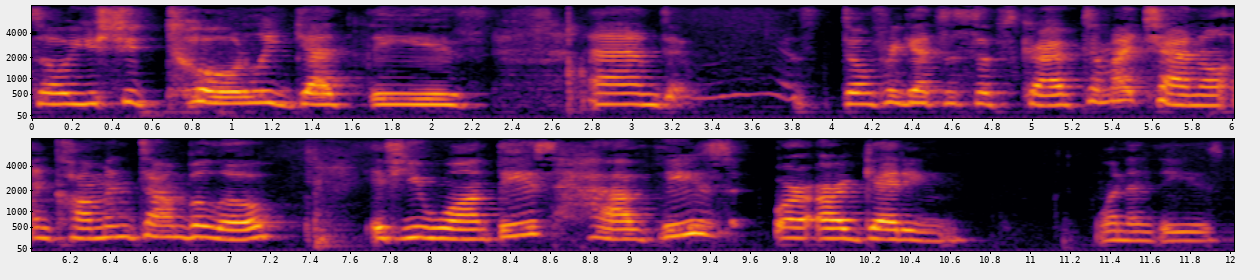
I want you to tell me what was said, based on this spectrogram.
So you should totally get these and don't forget to subscribe to my channel and comment down below if you want these, have these, or are getting one of these.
